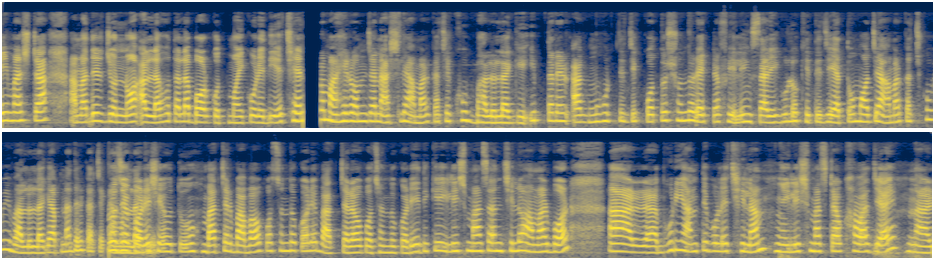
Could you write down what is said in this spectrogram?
এই মাসটা আমাদের জন্য আল্লাহ তালা বরকতময় করে দিয়েছেন। মাহে রমজান আসলে আমার কাছে খুব ভালো লাগে। ইফতারের আগ মুহূর্তে যে কত সুন্দর একটা ফিলিংস আর এগুলো খেতে যে এত মজা আমার কাছে খুবই ভালো লাগে। আপনাদের কাছে রোজা করে সেহেতু বাচ্চার বাবাও পছন্দ করে বাচ্চারাও পছন্দ করে। এদিকে ইলিশ মাছ আনছিল আমার বর। আর ভুড়ি আনতে বলেছিলাম ইলিশ মাছটাও খাওয়া যায় আর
